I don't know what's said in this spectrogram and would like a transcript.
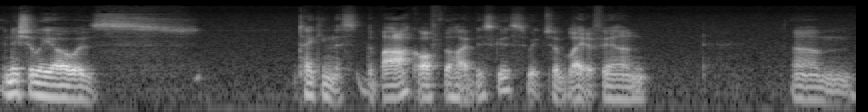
initially I was taking this, the bark off the hibiscus which I've later found um,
